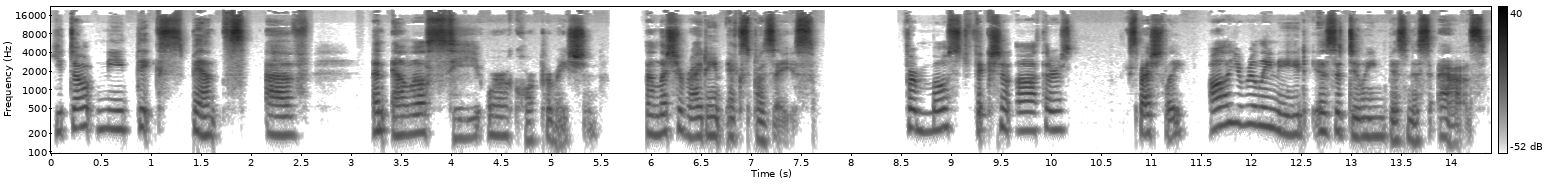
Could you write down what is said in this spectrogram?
You don't need the expense of an LLC or a corporation, unless you're writing exposés. For most fiction authors, especially, all you really need is a doing business as.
